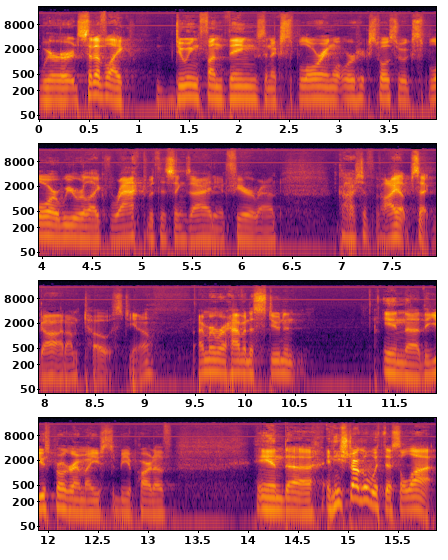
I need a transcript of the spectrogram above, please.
we are instead of like doing fun things and exploring what we're supposed to explore, we were like racked with this anxiety and fear around, gosh, if I upset God, I'm toast, you know? I remember having a student in uh, the youth program I used to be a part of and, uh, and he struggled with this a lot.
